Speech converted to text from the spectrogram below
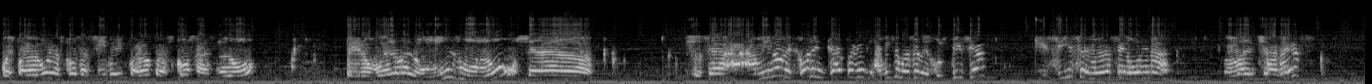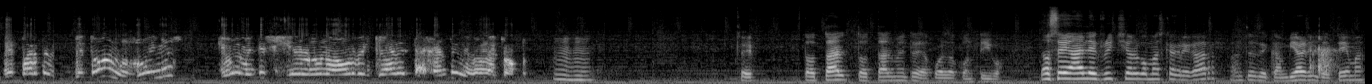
pues para algunas cosas sí ve y para otras cosas no. Pero vuelvo a lo mismo, ¿no? O sea, o sea, a, mí lo mejor en Kaepernick, a mí se me hace de justicia y sí se me hace una manchadez de parte de todos los dueños que obviamente siguieron una orden clara y tajante de Donald Trump. Sí, total, totalmente de acuerdo contigo. No sé, Alex Richie, ¿algo más que agregar antes de cambiar de tema?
